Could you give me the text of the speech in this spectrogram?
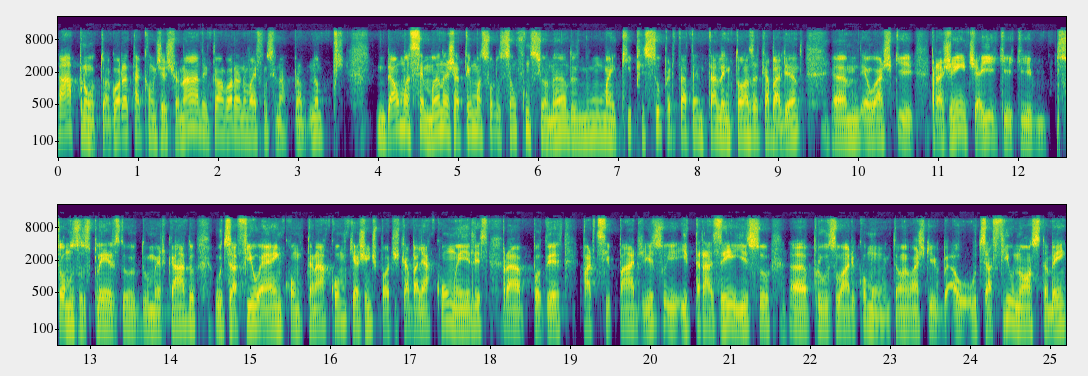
ah, pronto, agora está congestionado, então agora não vai funcionar. Pronto, não, dá uma semana já tem uma solução funcionando, uma equipe super talentosa trabalhando. Eu acho que para gente aí, que, que somos os players do, do mercado, o desafio é encontrar como que a gente pode trabalhar com eles para poder participar disso e, e trazer isso uh, ah, para o usuário comum. Então, eu acho que o desafio nosso também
